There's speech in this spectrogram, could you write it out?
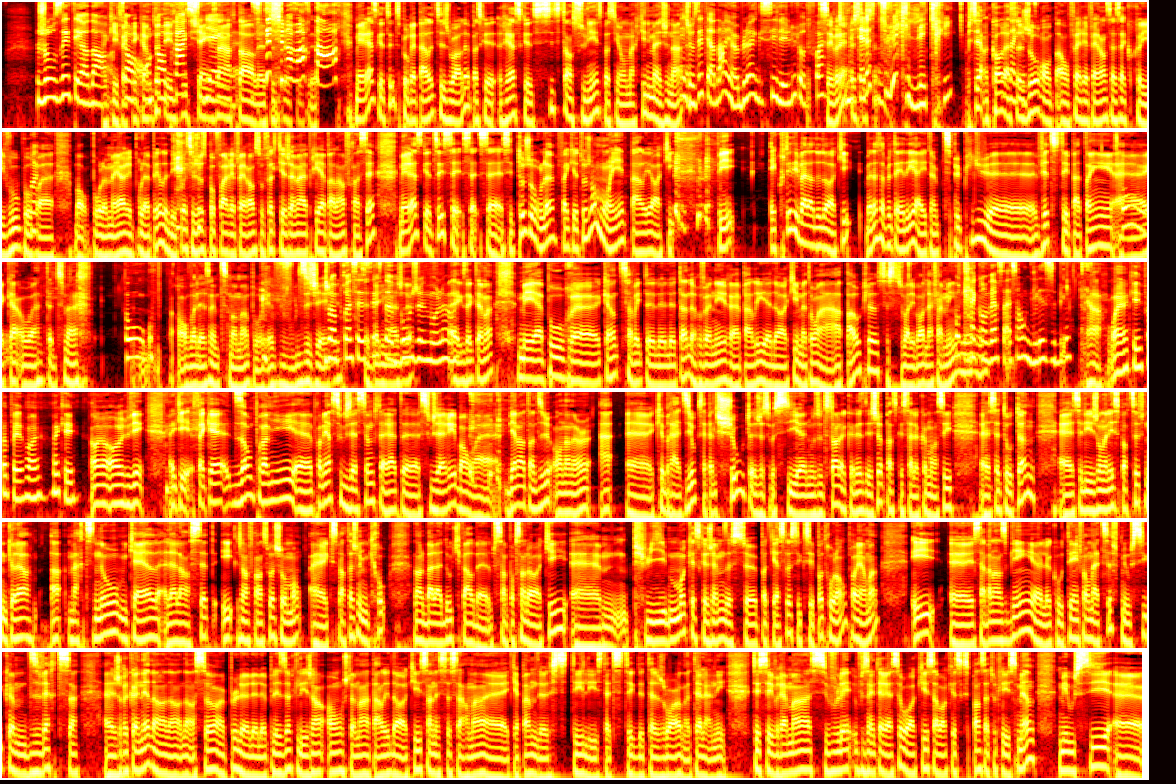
José Théodore. OK, fait que t'es comme toi, t'es 10, 15 ans en retard. je suis vraiment en retard. Mais reste que tu, tu pourrais parler de ces joueurs-là parce que reste que si tu t'en souviens, c'est parce qu'ils ont marqué l'imaginaire. José Théodore, il y a un blog ici, il l'a lu l'autre fois. C'est vrai. Mais c'est là, c'est lui qui l'écrit? Puis tu sais, encore à ce jour, on, on, fait référence à Sakou Koivu pour, euh, bon, pour le meilleur et pour le pire. Des fois, c'est juste pour faire référence au fait qu'il n'a jamais appris à parler en français. Mais reste que, tu sais, c'est toujours là. Fait qu'il y a toujours moyen de parler hockey. Puis écouter des balades de hockey, ben là, ça peut t'aider à être un petit peu plus euh, vite sur tes patins. Euh, oh. quand, ouais, t'as du mal? Oh. On va laisser un petit moment pour vous digérer. Je vais processer ce beau jeu de mots-là. Ouais. Exactement. Mais euh, pour euh, quand ça va être le, temps de revenir à parler de hockey, mettons à, à Pâques, là, si tu vas aller voir de la famille. Pour que la conversation glisse bien. Ah, ouais, ok, pire, ouais, ok. On, on revient. Ok, fait que disons premier, euh, première suggestion que je t'aurais à te suggérer. Bon, bien entendu, on en a un à euh, Cube Radio qui s'appelle Shoot. Je sais pas si nos auditeurs le connaissent déjà parce que ça a commencé cet automne. C'est les journalistes sportifs Nicolas A. Martineau, Michael Lalancette et Jean-François Chaumont euh, qui se partagent le micro dans le balado qui parle ben, 100% de hockey. Euh, puis moi, qu'est-ce que j'aime de ce podcast-là, c'est que c'est pas trop long, premièrement, et euh, ça balance bien le côté informatif, mais aussi comme divertissant. je reconnais dans, dans, dans, ça un peu le, le, plaisir que les gens ont justement à parler de hockey sans nécessairement être capable de citer les statistiques de tel joueur dans telle année. Tu sais, c'est vraiment si vous voulez vous intéresser au hockey, savoir qu'est-ce qui se passe à toutes les semaines, mais aussi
